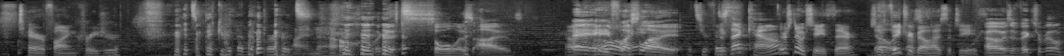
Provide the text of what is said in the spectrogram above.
terrifying creature. it's bigger than the birds. I know. Look at its soulless eyes. Oh, hey, Oh, flashlight! It's your favorite. Does that count? There's no teeth there. So No, it Victreebel has the teeth. Oh, is it Victorville?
